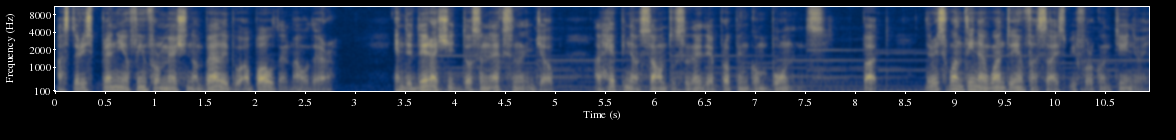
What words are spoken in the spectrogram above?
as there is plenty of information available about them out there. And the datasheet does an excellent job at helping us out to select the appropriate components. But there is one thing I want to emphasize before continuing.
